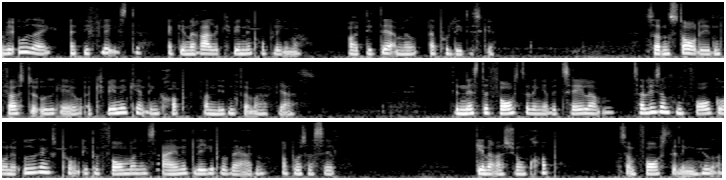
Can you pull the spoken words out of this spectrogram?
vi ud af, at de fleste er generelle kvindeproblemer, og at de dermed er politiske. Sådan står det i den første udgave af Kvinde kendt din krop fra 1975. Den næste forestilling, jeg vil tale om, tager ligesom den foregående udgangspunkt i performernes egne blikke på verden og på sig selv. Generation Krop, som forestillingen hedder,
